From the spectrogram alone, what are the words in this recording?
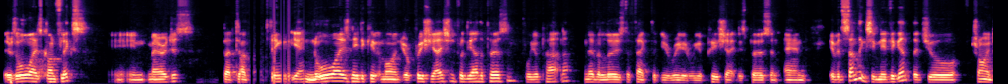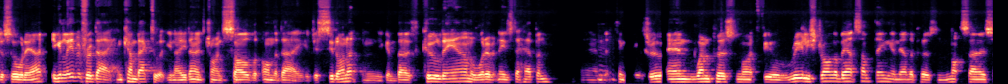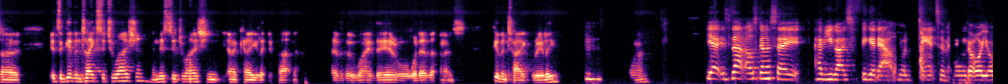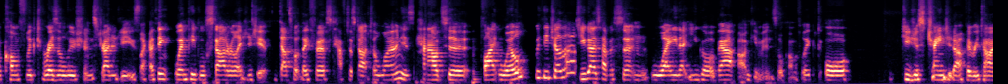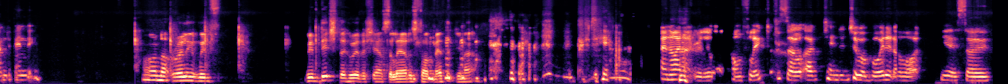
there's always conflicts in, in marriages, but think yeah, you always need to keep in mind your appreciation for the other person, for your partner. Never lose the fact that you really, really appreciate this person, and if it's something significant that you're trying to sort out, you can leave it for a day and come back to it. You know, you don't try and solve it on the day. You just sit on it, and you can both cool down or whatever it needs to happen, and Mhm. think things through. And one person might feel really strong about something, and the other person not so. So it's a give and take situation. In this situation, okay, you let your partner have her way there or whatever, and it's give and take really. Mhm. Right. Yeah, is that I was gonna say, have you guys figured out your dance of anger or your conflict resolution strategies? Like I think when people start a relationship, that's what they first have to start to learn is how to fight well with each other. Do you guys have a certain way that you go about arguments or conflict or do you just change it up every time depending? Oh, not really. We've we've ditched the whoever shouts the loudest type method. You know. Yeah. and I don't really like conflict, so I've tended to avoid it a lot. Yeah, so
